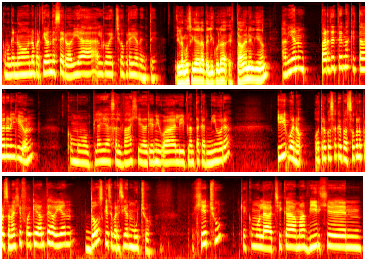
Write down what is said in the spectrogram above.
como que no, no partieron de cero, había algo hecho previamente. ¿Y la música de la película estaba en el guion? Habían un par de temas que estaban en el guion, como Playa Salvaje, Adrián Igual y Planta Carnívora. Y bueno, otra cosa que pasó con los personajes fue que antes habían dos que se parecían mucho. Hechu, que es como la chica más virgen,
